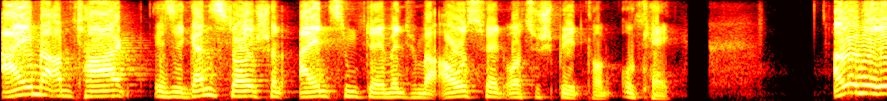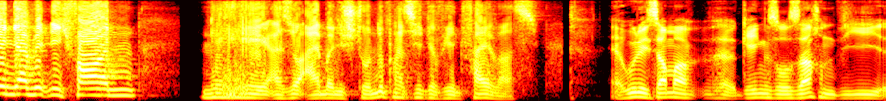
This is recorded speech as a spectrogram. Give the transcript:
einmal am Tag ist in ganz Deutschland ein Zug, der eventuell mal ausfällt oder zu spät kommt. Okay. Aber wir reden ja wirklich von, nee, also einmal die Stunde passiert auf jeden Fall was. Ja gut, ich sag mal, äh, gegen so Sachen wie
